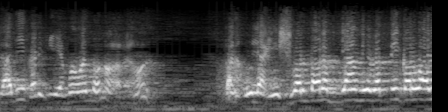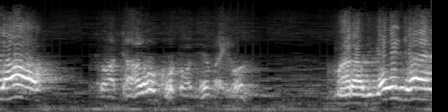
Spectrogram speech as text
રાજી કરી દઈએ એમાં વાંધો ન આવે પણ ઓલા ઈશ્વર તરફ જ્યાં વ્યક્તિ કરવા જાઓ, તો આ ઢાળો ખોટો છે ભાઈ, હો. મહારાજ ગઈ છે,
